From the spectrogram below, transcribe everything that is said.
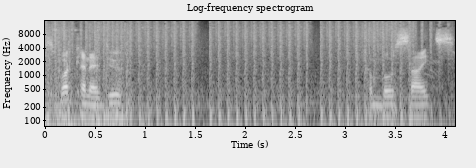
So what can I do? From both sides.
